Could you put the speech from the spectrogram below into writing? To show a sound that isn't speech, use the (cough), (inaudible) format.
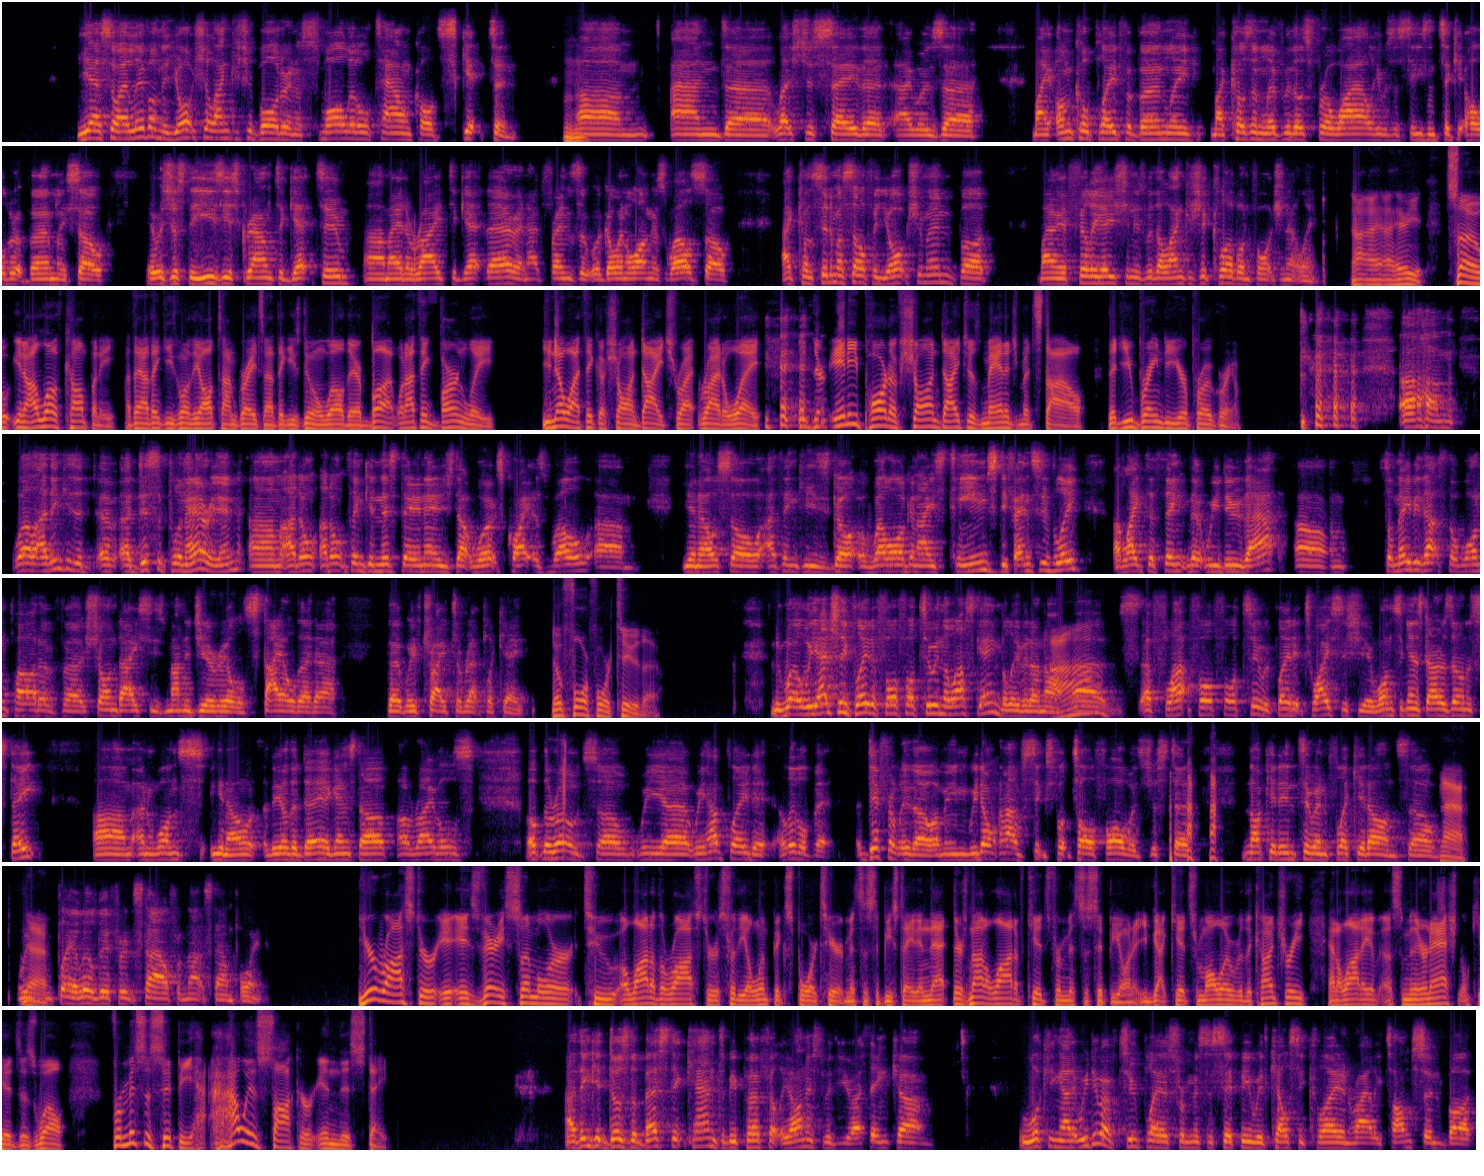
Yeah, so I live on the Yorkshire Lancashire border in a small little town called Skipton. Mhm. Um, and uh, let's just say that I was, uh, my uncle played for Burnley. My cousin lived with us for a while. He was a season ticket holder at Burnley. So it was just the easiest ground to get to. Um, I had a ride to get there and had friends that were going along as well. So I consider myself a Yorkshireman, but my affiliation is with the Lancashire club, unfortunately. I, I hear you. So, you know, I love Kompany. I think I think he's one of the all time greats, and I think he's doing well there. But when I think Burnley, you know, I think of Sean Dyche right right away. Is there (laughs) any part of Sean Dyche's management style that you bring to your program? (laughs) um, well, I think he's a, a, a disciplinarian. Um, I don't I don't think in this day and age that works quite as well. Um, you know, so I think he's got well organized teams defensively. I'd like to think that we do that. Um, so maybe that's the one part of uh, Sean Dyche's managerial style that uh, that we've tried to replicate. No four four two though. Well, we actually played a 4 4 2 in the last game, believe it or not. Ah. Uh, a flat 4 4 2. We played it twice this year, once against Arizona State, um, and once, you know, the other day against our, our rivals up the road. So we uh, we have played it a little bit differently, though. I mean, we don't have six foot tall forwards just to (laughs) knock it into and flick it on. So No, we, no. we play a little different style from that standpoint. Your roster is very similar to a lot of the rosters for the Olympic sports here at Mississippi State, in that there's not a lot of kids from Mississippi on it. You've got kids from all over the country and a lot of uh, some international kids as well. For Mississippi, how is soccer in this state? I think it does the best it can, to be perfectly honest with you. I think um, looking at it, we do have two players from Mississippi with Kelsey Clay and Riley Thompson, but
